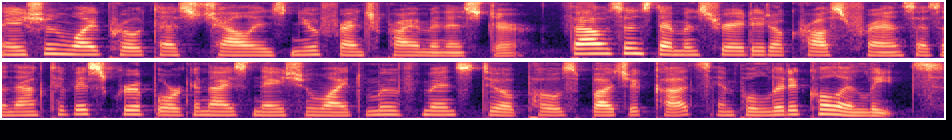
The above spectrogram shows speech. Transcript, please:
Nationwide protests challenge new French prime minister. Thousands demonstrated across France as an activist group organized nationwide movements to oppose budget cuts and political elites.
